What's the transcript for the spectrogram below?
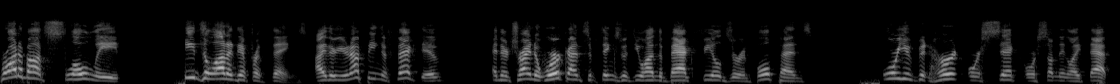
brought about slowly means a lot of different things. Either you're not being effective and they're trying to work on some things with you on the backfields or in bullpens, or you've been hurt or sick or something like that.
